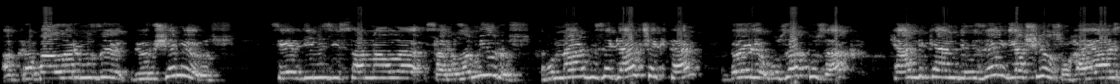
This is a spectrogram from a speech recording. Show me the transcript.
akrabalarımızı görüşemiyoruz. Sevdiğimiz insanlarla sarılamıyoruz. Bunlar bize gerçekten böyle uzak uzak kendi kendimize yaşıyorsun. Hayal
